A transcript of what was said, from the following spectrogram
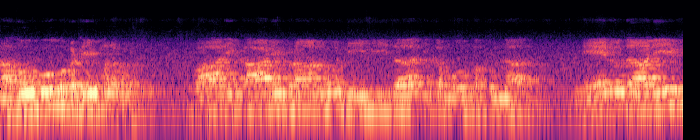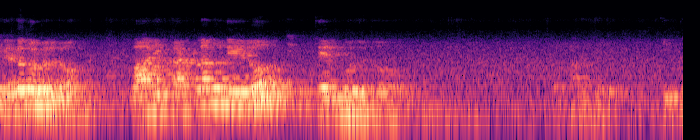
నహోము ఒకటి పదకొండు. వారి కాడి మ్రాను నీ మీద ఇక మోపకుండా నేను దాని విరగొట్టును వారి కట్లను నేను తెంపుదును. కాబట్టి ఇంత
